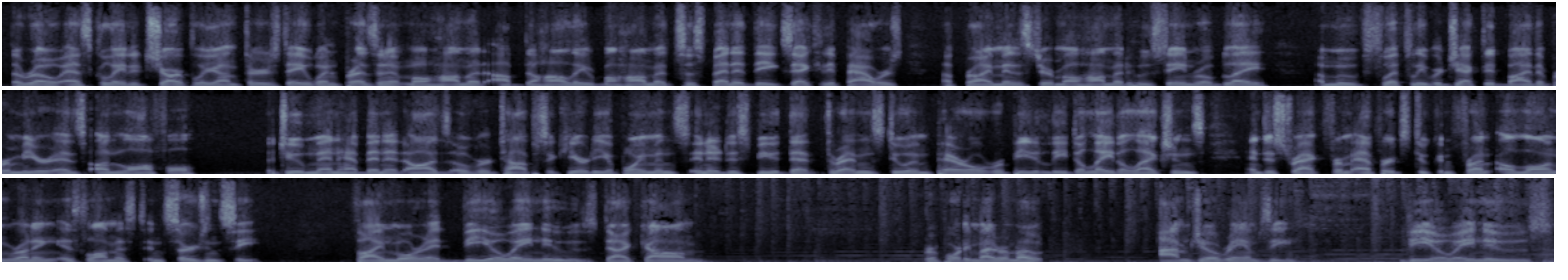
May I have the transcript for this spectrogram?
The row escalated sharply on Thursday when President Mohamed Abdullahi Mohamed suspended the executive powers of Prime Minister Mohamed Hussein Roble, a move swiftly rejected by the premier as unlawful. The two men have been at odds over top security appointments in a dispute that threatens to imperil repeatedly delayed elections and distract from efforts to confront a long running Islamist insurgency. Find more at voanews.com. Reporting by remote, I'm Joe Ramsey, VOA News.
